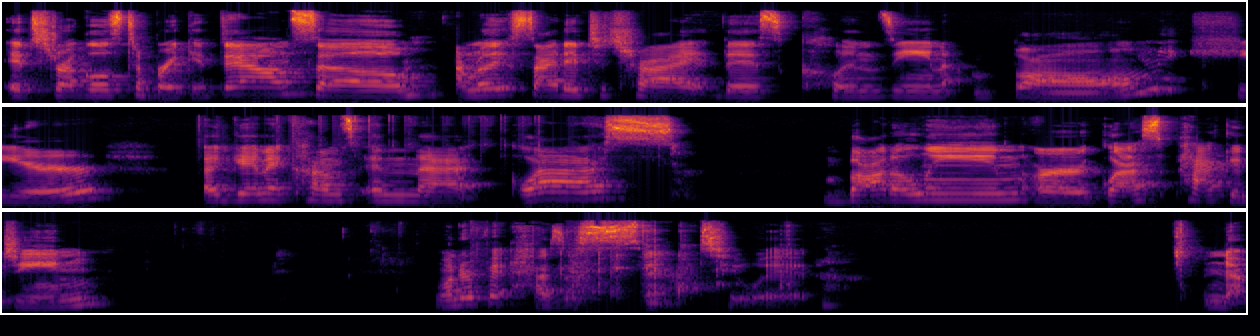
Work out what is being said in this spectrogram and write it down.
It struggles to break it down. So I'm really excited to try this cleansing balm here. Again, it comes in that glass bottling or glass packaging. Wonder if it has a scent to it. No.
